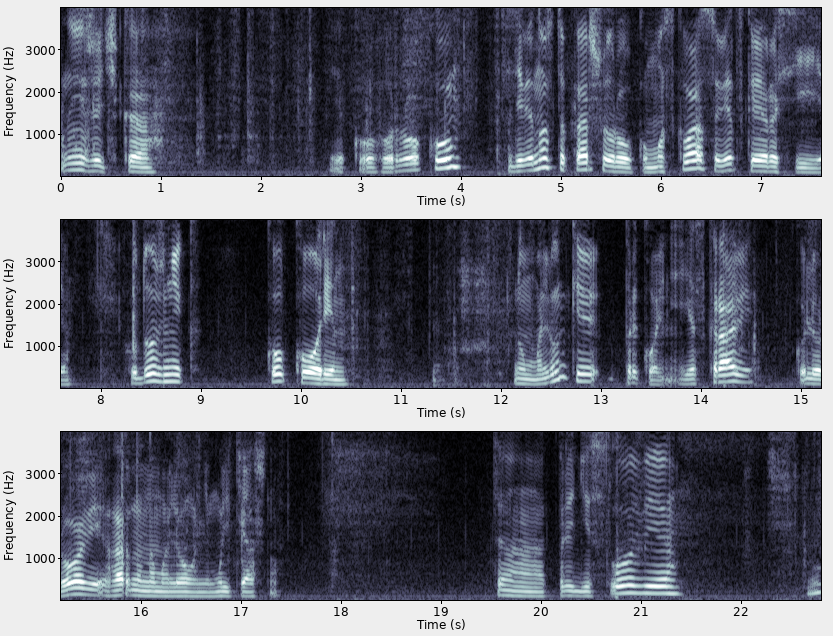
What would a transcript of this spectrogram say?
Книжечка якого року? 91-го року. Москва, Совєтська Росія. Художник Кокорін. Ну, малюнки прикольні. Яскраві, кольорові, гарно намальовані, мультяшно. Так, предіслов'я. Ну,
